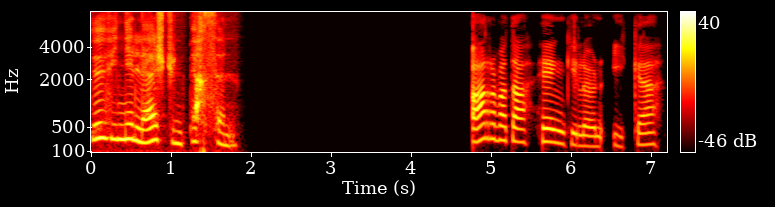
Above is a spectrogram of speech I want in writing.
Deviner l'âge d'une personne. Arvata henkilön ikä.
